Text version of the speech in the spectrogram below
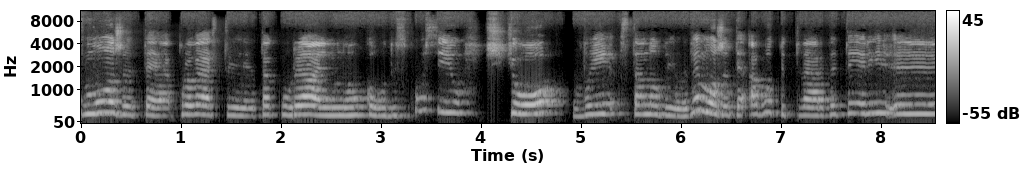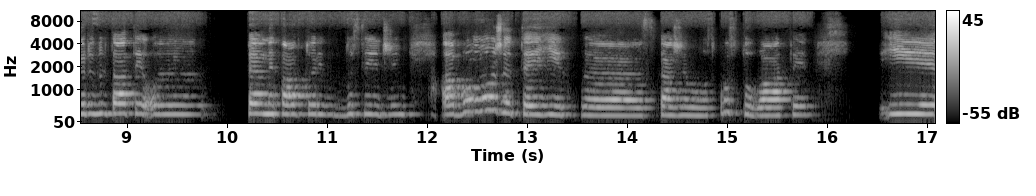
зможете провести таку реальну наукову дискусію, що ви встановили. Ви можете або підтвердити е, результати е, певних авторів досліджень, або можете їх, е, скажімо, спростувати. І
